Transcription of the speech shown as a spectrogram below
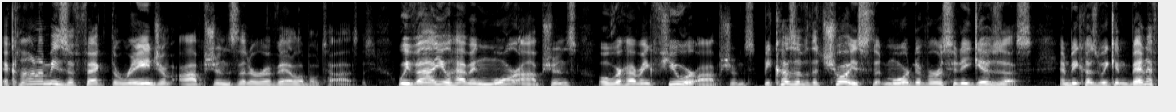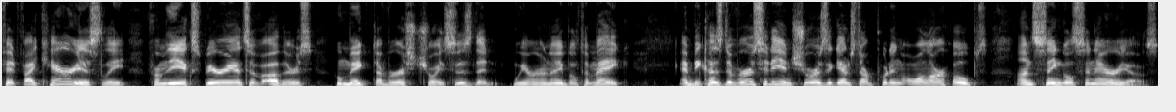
Economies affect the range of options that are available to us. We value having more options over having fewer options because of the choice that more diversity gives us, and because we can benefit vicariously from the experience of others who make diverse choices that we are unable to make, and because diversity ensures against our putting all our hopes on single scenarios,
